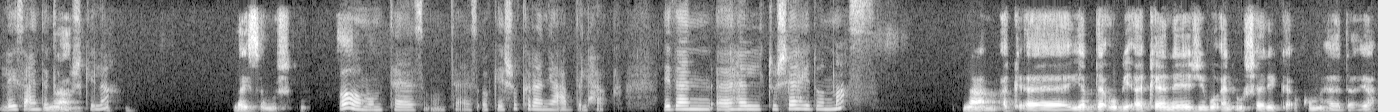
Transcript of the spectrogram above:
ليس عندك نعم. مشكلة؟ ليس مشكل أوه ممتاز ممتاز. okay شكرا يا عبد الحق. إذا هل تشاهد النص؟ نعم أك... آه، يبدأ بأكان يجب أن أشارككم هذا. يا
